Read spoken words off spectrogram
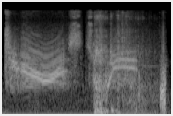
terrorists win.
